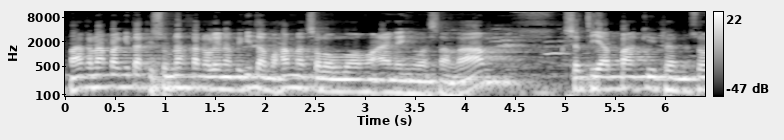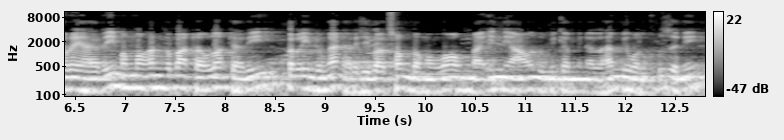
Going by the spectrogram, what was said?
Maka kenapa kita disunahkan oleh Nabi kita Muhammad Shallallahu Alaihi Wasallam setiap pagi dan sore hari memohon kepada Allah dari perlindungan dari sifat sombong. Allahumma inni a'udzubika minal hammi wal khuzni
